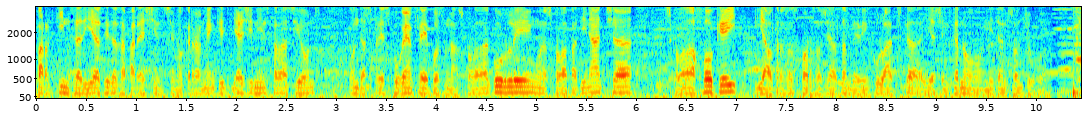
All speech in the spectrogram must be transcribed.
per 15 dies i desapareixin, sinó que realment hi hagin instal·lacions on després puguem fer doncs, una escola de curling, una escola de patinatge, una escola de hockey i altres esports de gel també vinculats que hi ha gent que no ni tan sols juga.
